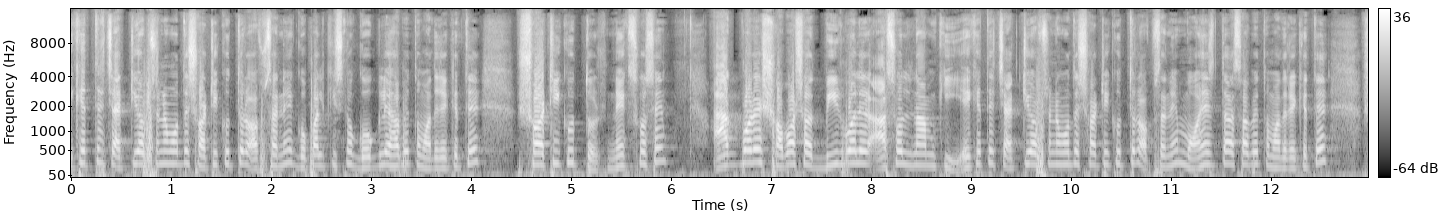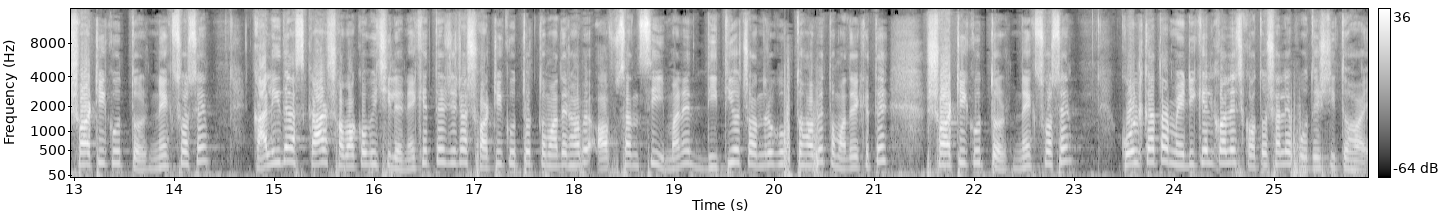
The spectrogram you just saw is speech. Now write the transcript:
এক্ষেত্রে চারটি অপশানের মধ্যে সঠিক উত্তর অপশানে গোপালকৃষ্ণ গোগলে হবে। তোমাদের এক্ষেত্রে সঠিক উত্তর। নেক্সট কোশ্চেন আকবরের সভাসদ বীরবলের আসল নাম কি? এক্ষেত্রে চারটি অপশনের মধ্যে সঠিক উত্তর অপশানে মহেশ দাস হবে, তোমাদের এক্ষেত্রে সঠিক উত্তর। নেক্সট কোশ্চেন কালিদাস কার সভাকবি ছিলেন? এক্ষেত্রে যেটা সঠিক উত্তর তোমাদের হবে অপশান সি মানে দ্বিতীয় চন্দ্রগুপ্ত হবে, তোমাদের ক্ষেত্রে সঠিক উত্তর। Next question Kolkata medical college কত সালে প্রতিষ্ঠিত হয়?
